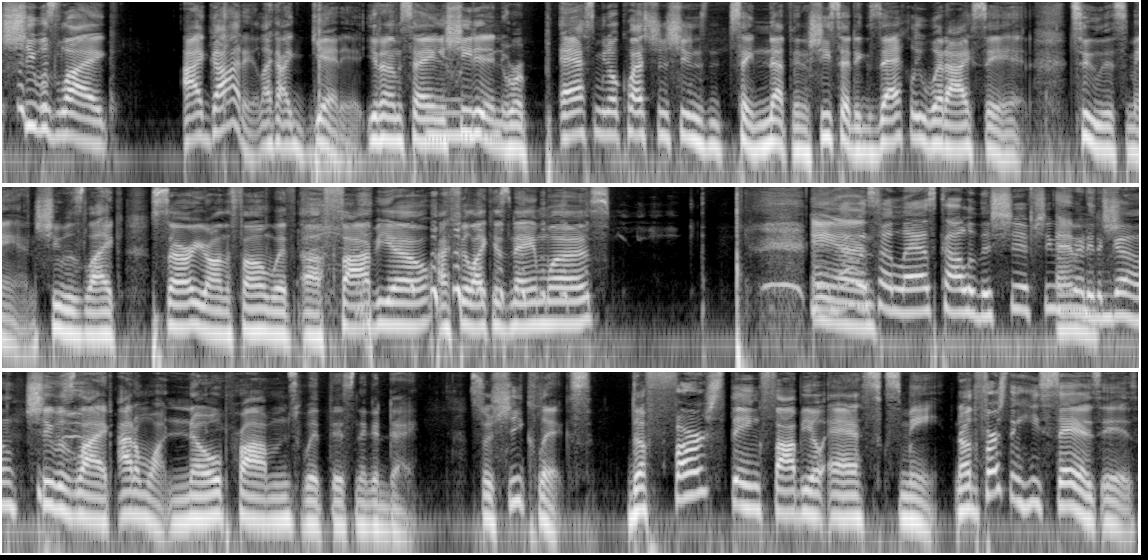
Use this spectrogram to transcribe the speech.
She was like, I got it. Like, I get it. You know what I'm saying? She didn't re- ask me no questions. She didn't say nothing. She said exactly what I said to this man. She was like, Sir, you're on the phone with uh, Fabio, I feel like his name was. And that was her last call of the shift. She was ready to go. She was like, I don't want no problems with this nigga day. So she clicks. The first thing Fabio asks me, no, the first thing he says is,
